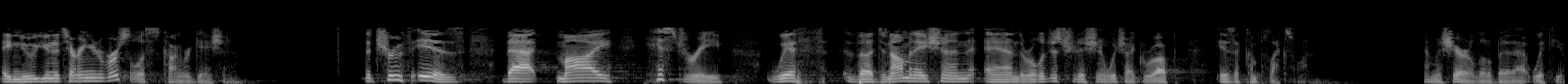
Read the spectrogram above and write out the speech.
a new Unitarian Universalist congregation. The truth is that my history with the denomination and the religious tradition in which I grew up is a complex one. I'm going to share a little bit of that with you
